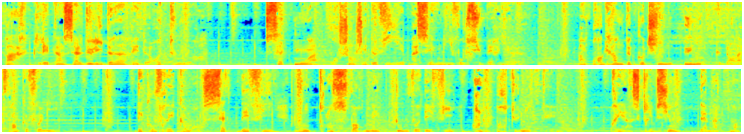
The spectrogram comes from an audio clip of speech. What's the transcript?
Spark, l'étincelle du leader, est de retour. Sept mois pour changer de vie et passer au niveau supérieur. Un programme de coaching unique dans la francophonie. Découvrez comment sept défis vont transformer tous vos défis en opportunités. Préinscription dès maintenant.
